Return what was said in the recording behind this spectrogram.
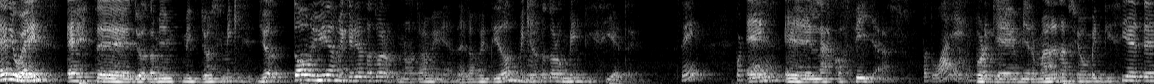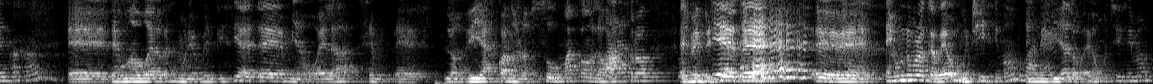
Anyways, este, yo también, me- yo sí me quise, yo toda mi vida me he querido tatuar, no toda mi vida, desde los 22 me quiero Mm. tatuar un 27 ¿Sí? ¿Por qué? en, en las costillas, But why? porque mi hermana nació en 27, Ajá. eh, tengo un abuelo que se murió en 27, mi abuela, se, es, los días cuando los sumas con los astros es 27. Eh, es un número que veo muchísimo, en mi Vale. vida lo veo muchísimo.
